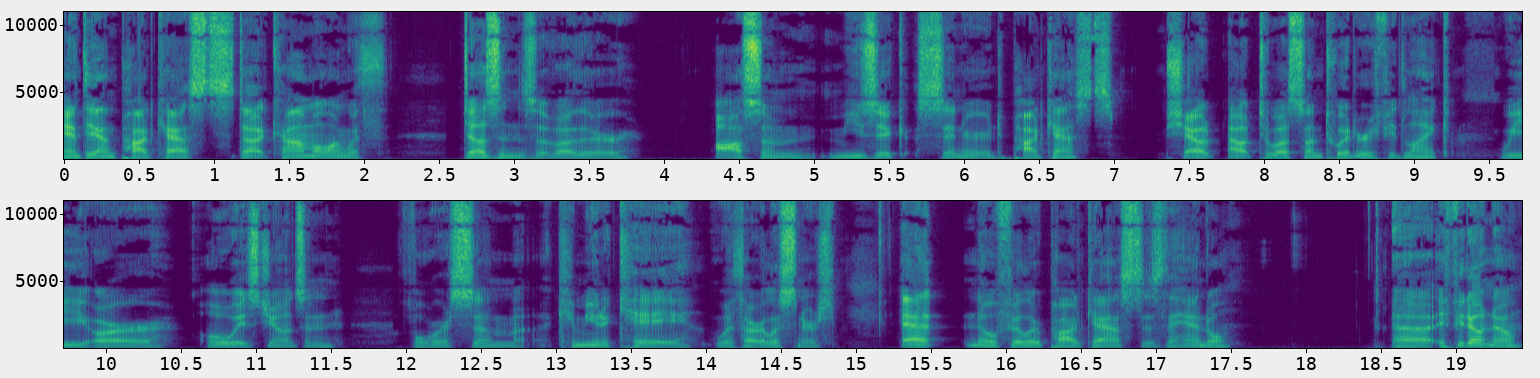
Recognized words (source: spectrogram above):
pantheonpodcasts.com, along with dozens of other awesome music centered podcasts. Shout out to us on Twitter if you'd like. We are always jonesing for some communique with our listeners. At No Filler Podcast is the handle. Uh, if you don't know,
